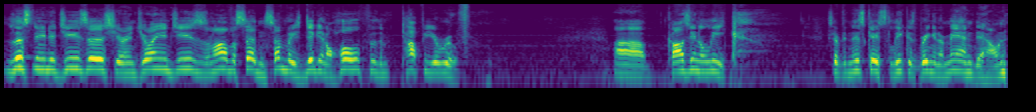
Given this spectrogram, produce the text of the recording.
listening to Jesus, you're enjoying Jesus, and all of a sudden somebody's digging a hole through the top of your roof, uh, causing a leak. Except in this case, the leak is bringing a man down.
